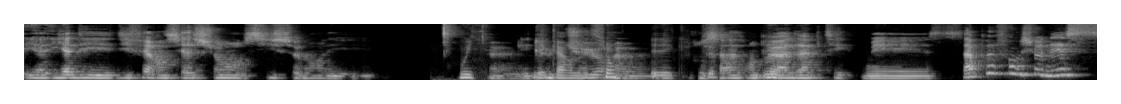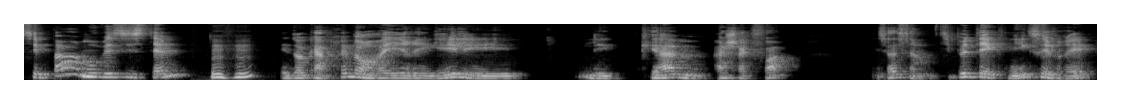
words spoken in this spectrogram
il y a, y a, des différenciations aussi selon les, oui, euh, les, cultures, euh, tout ça, on peut adapter. Mais ça peut fonctionner, c'est pas un mauvais système. Mm-hmm. Et donc après, ben, on va irriguer les, les gammes à chaque fois. Et ça, c'est un petit peu technique, c'est vrai,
